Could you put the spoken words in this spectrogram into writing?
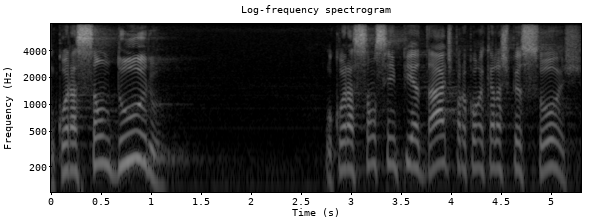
um coração duro, um coração sem piedade para com aquelas pessoas.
